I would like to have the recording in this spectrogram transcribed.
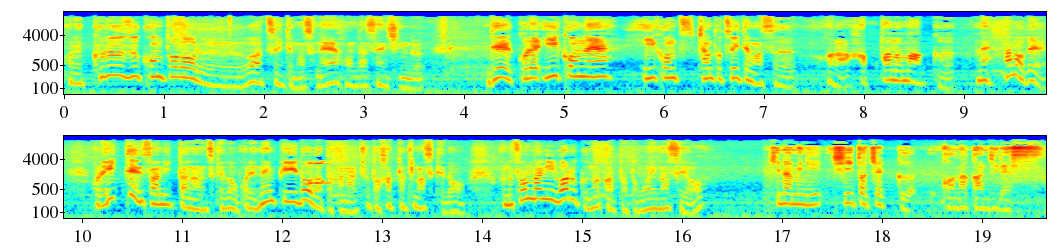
これ、クルーズコントロールはついてますね、ホンダセンシング。で、これ、イーコンね、イーコンちゃんとついてます。ほら、葉っぱのマーク。ね。なので、これ1.3リッターなんですけど、これ燃費どうだったかな？ちょっと貼っときますけど、あの、そんなに悪くなかったと思いますよ。ちなみに、シートチェック、こんな感じです。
